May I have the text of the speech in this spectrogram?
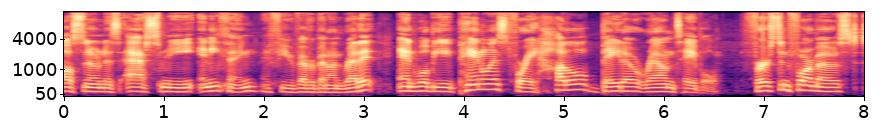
also known as Ask Me Anything if you've ever been on Reddit, and will be a panelist for a Hudl Beta roundtable. First and foremost,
